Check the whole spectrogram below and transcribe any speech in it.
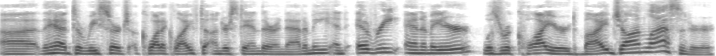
Uh, they had to research aquatic life to understand their anatomy, and every animator was required by John Lasseter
